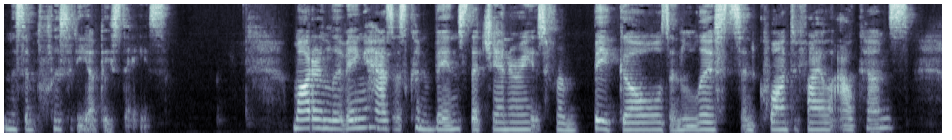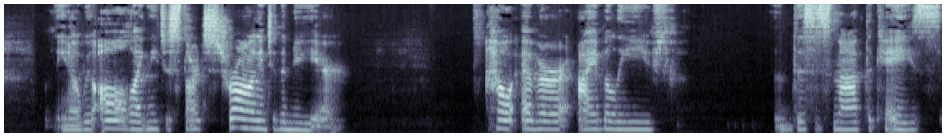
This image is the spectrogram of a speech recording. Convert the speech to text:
in the simplicity of these days. Modern living has us convinced that January is for big goals and lists and quantifiable outcomes. You know, we all like need to start strong into the new year. However, I believe this is not the case.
